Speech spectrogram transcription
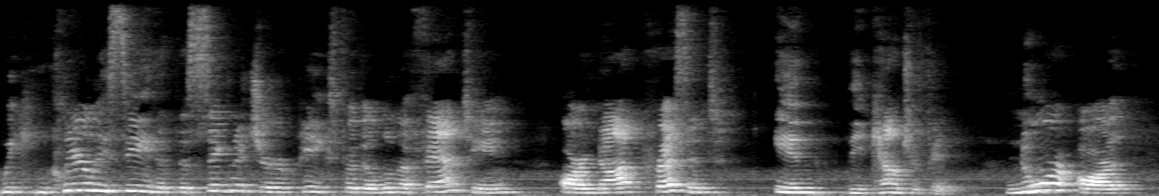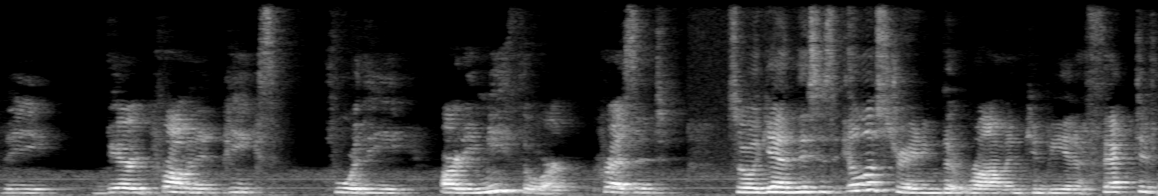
we can clearly see that the signature peaks for the lumefantrine are not present in the counterfeit, nor are the very prominent peaks for the artemether present. So again, this is illustrating that Raman can be an effective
